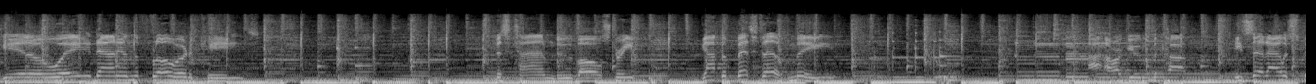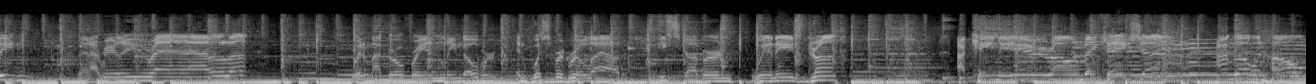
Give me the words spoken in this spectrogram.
getaway down in the Florida Keys. This time Duval Street got the best of me. I argued with the cop. He said I was speeding. Then I really ran out of luck. Whispered real loud, he's stubborn when he's drunk. I came here on vacation. I'm going home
